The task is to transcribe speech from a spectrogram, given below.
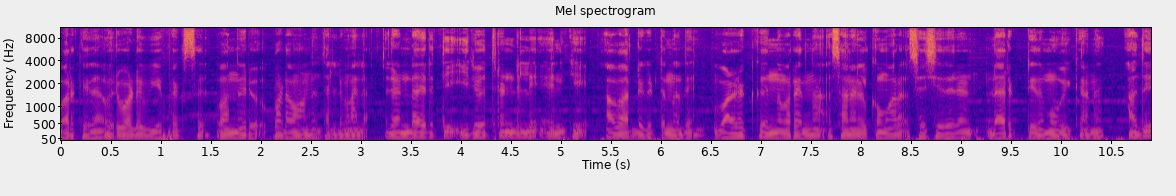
വർക്ക് ചെയ്ത. ഒരുപാട് വി എഫ് എക്സ് വന്നൊരു പടമാണ് തല്ലുമല. രണ്ടായിരത്തി ഇരുപത്തിരണ്ടിൽ എനിക്ക് അവാർഡ് കിട്ടുന്നത് വഴക്ക് എന്ന് പറയുന്ന സനൽകുമാർ ശശിധരൻ ഡയറക്റ്റ് ചെയ്ത മൂവിക്കാണ് അത്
